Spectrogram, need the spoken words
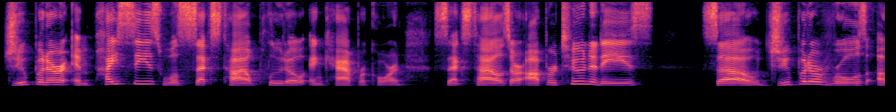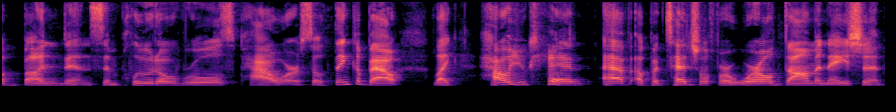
Jupiter and Pisces will sextile Pluto and Capricorn. Sextiles are opportunities. So, Jupiter rules abundance and Pluto rules power. So, think about like how you can have a potential for world domination,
